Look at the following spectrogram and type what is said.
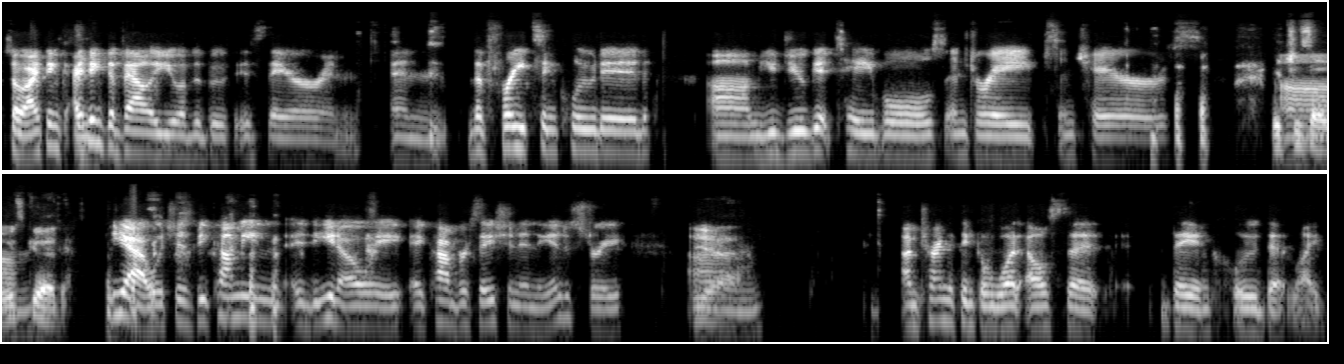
so I think I think the value of the booth is there, and and the freight's included. Um, you do get tables and drapes and chairs, which is um, always good. yeah, which is becoming you know a, a conversation in the industry. Yeah. Um, I'm trying to think of what else that they include that like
